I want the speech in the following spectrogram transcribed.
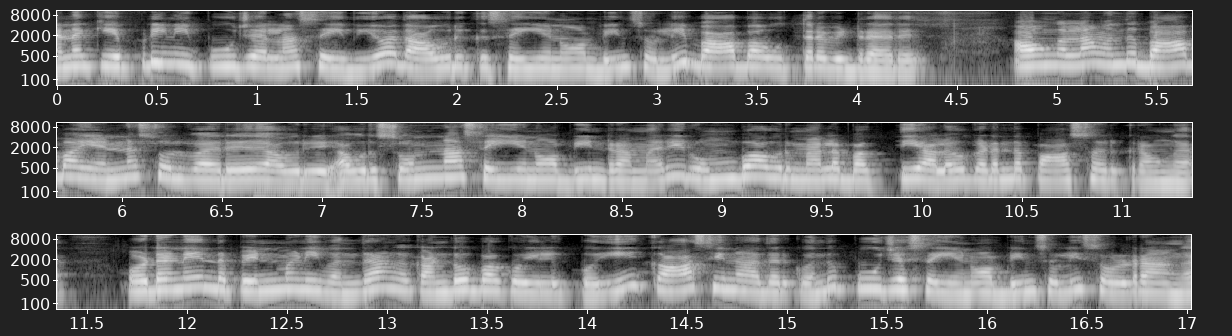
எனக்கு எப்படி நீ பூஜை எல்லாம் செய்வியோ அதை அவருக்கு செய்யணும் அப்படின்னு சொல்லி பாபா உத்தரவிடுறாரு. அவங்கெல்லாம் வந்து பாபா என்ன சொல்வார்? அவர் அவர் சொன்னால் செய்யணும் அப்படின்ற மாதிரி ரொம்ப அவர் மேலே பக்தி அளவு கடந்த பாசம் இருக்கிறவங்க. உடனே இந்த பெண்மணி வந்து அங்கே கண்டோபா கோயிலுக்கு போய் காசிநாதருக்கு வந்து பூஜை செய்யணும் அப்படின்னு சொல்லி சொல்கிறாங்க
